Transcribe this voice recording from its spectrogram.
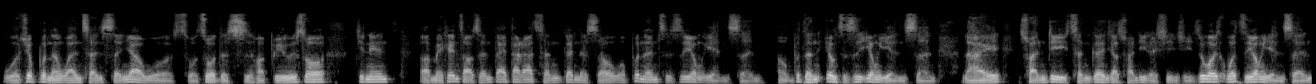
我就不能完成神要我所做的事哈。比如说今天呃每天早晨带大家成根的时候，我不能只是用眼神哦，不能用只是用眼神来传递成根要传递的信息。如果我只用眼神，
